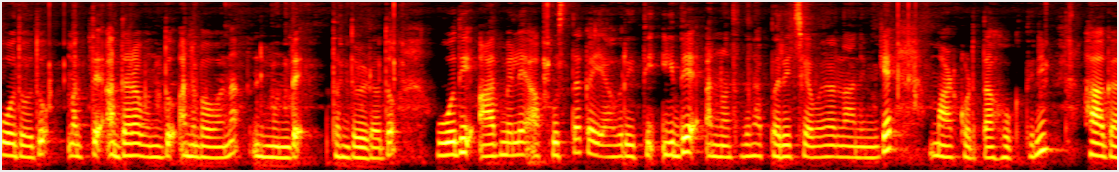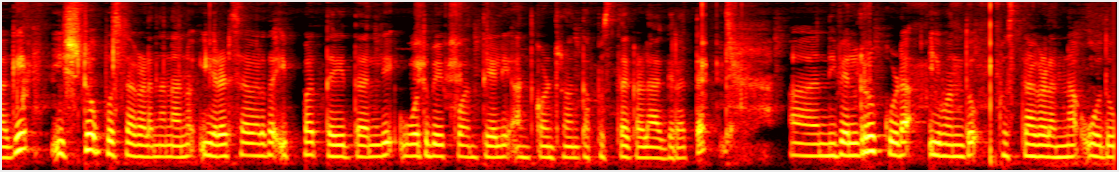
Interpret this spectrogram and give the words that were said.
ಓದೋದು ಮತ್ತು ಅದರ ಒಂದು ಅನುಭವನ ನಿಮ್ಮ ಮುಂದೆ ತಂದು ಇಡೋದು. ಓದಿ ಆದಮೇಲೆ ಆ ಪುಸ್ತಕ ಯಾವ ರೀತಿ ಇದೆ ಅನ್ನೋಂಥದ್ದನ್ನು ಪರಿಚಯವನ್ನು ನಾನು ನಿಮಗೆ ಮಾಡಿಕೊಡ್ತಾ ಹೋಗ್ತೀನಿ. ಹಾಗಾಗಿ ಇಷ್ಟು ಪುಸ್ತಕಗಳನ್ನು ನಾನು ಎರಡು ಸಾವಿರದ ಇಪ್ಪತ್ತೈದಲ್ಲಿ ಓದಬೇಕು ಅಂತೇಳಿ ಅಂದ್ಕೊಂಡಿರೋಂಥ ಪುಸ್ತಕಗಳಾಗಿರುತ್ತೆ. ನೀವೆಲ್ಲರೂ ಕೂಡ ಈ ಒಂದು ಪುಸ್ತಕಗಳನ್ನು ಓದು,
